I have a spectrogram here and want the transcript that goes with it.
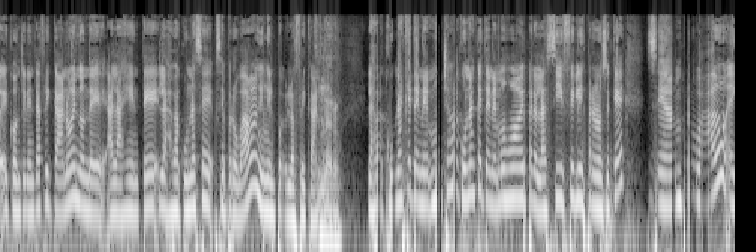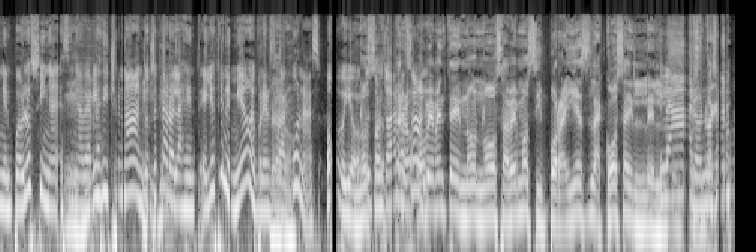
el continente africano, en donde a la gente las vacunas se, se probaban en el pueblo africano. Claro las vacunas que tenemos, muchas vacunas que tenemos hoy para la sífilis, para no sé qué, se han probado en el pueblo sin, sin haberles dicho nada. Entonces, claro, la gente, ellos tienen miedo de ponerse vacunas, obvio, con toda razón. Obviamente no, no sabemos si por ahí es la cosa. El, claro, no sabemos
